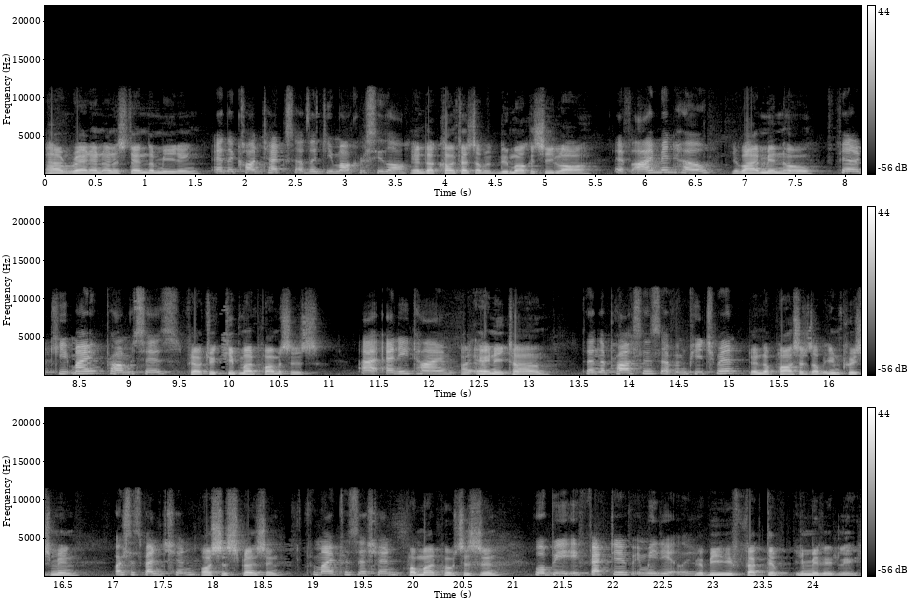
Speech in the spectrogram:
I have read and understand the meaning and the context of the democracy law. and the context of the democracy law. If I, Min Ho, If I, Min Ho, fail to keep my promises fail to keep my promises at any time, at any time, then the process of impeachment then the process of imprisonment or suspension or suspension from my position from my position will be effective immediately. will be effective immediately.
